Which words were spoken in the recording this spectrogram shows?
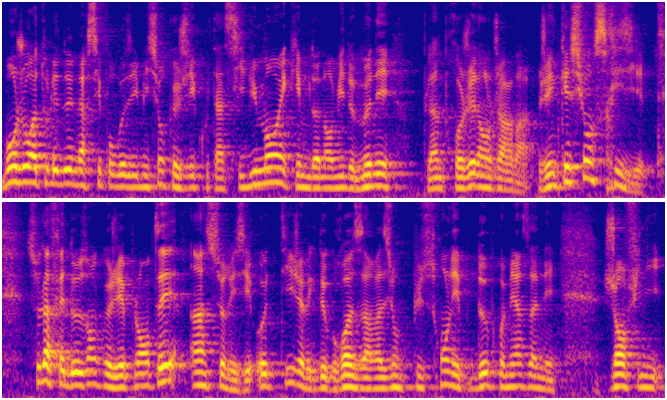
Bonjour à tous les deux, merci pour vos émissions que j'écoute assidûment et qui me donnent envie de mener plein de projets dans le jardin. J'ai une question cerisier. Cela fait deux ans que j'ai planté un cerisier haute tige avec de grosses invasions de pucerons les deux premières années. J'en finis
